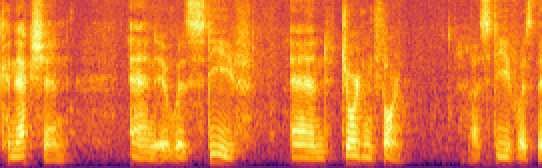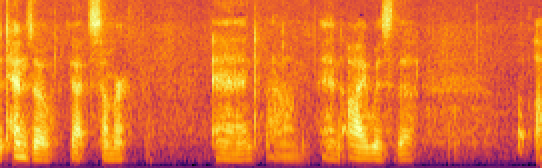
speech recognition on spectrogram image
connection. And it was Steve and Jordan Thorne. Uh, Steve was the Tenzo that summer, and um, and I was the uh,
